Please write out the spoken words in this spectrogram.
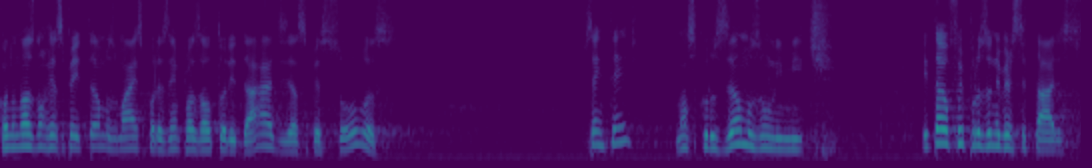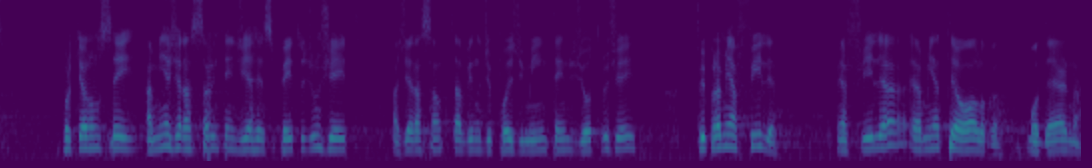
Quando nós não respeitamos mais, por exemplo, as autoridades e as pessoas, você entende? Nós cruzamos um limite. Então eu fui para os universitários, porque eu não sei, a minha geração entendia a respeito de um jeito, a geração que está vindo depois de mim entende de outro jeito. Fui para minha filha, minha filha é a minha teóloga moderna.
